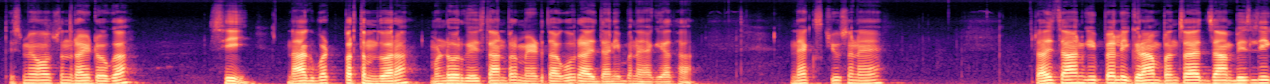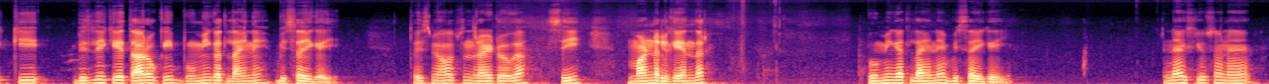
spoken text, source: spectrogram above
तो इसमें ऑप्शन राइट होगा सी नागभट्ट प्रथम द्वारा मंडोर के स्थान पर मेड़ता को राजधानी बनाया गया था। नेक्स्ट क्वेश्चन है, राजस्थान की पहली ग्राम पंचायत जहाँ बिजली की, बिजली के तारों की भूमिगत लाइनें बिछाई गई। तो इसमें ऑप्शन राइट होगा सी मंडल के अंदर भूमिगत लाइनें बिछाई गई। नेक्स्ट क्वेश्चन है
